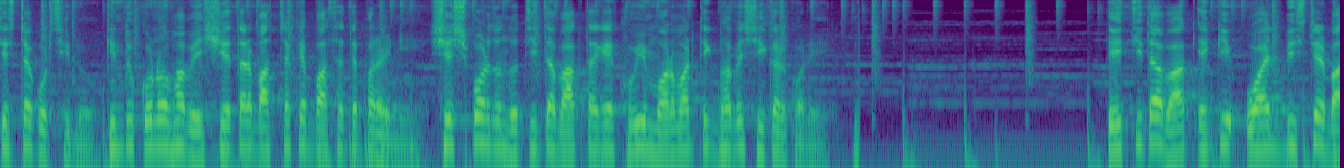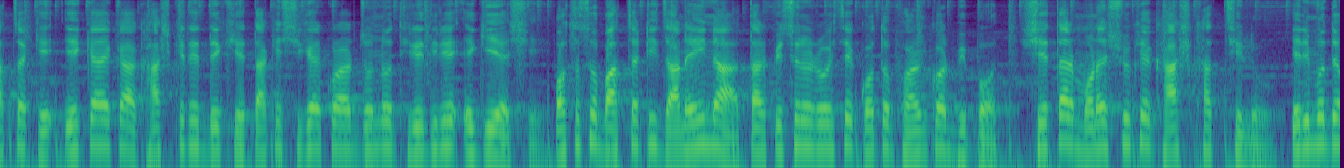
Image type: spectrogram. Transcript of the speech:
চেষ্টা করছিল, কিন্তু কোনোভাবেই সে তার বাচ্চাকে বাঁচাতে পারেনি। শেষ পর্যন্ত চিতাবাঘ তাকে খুবই মর্মান্তিকভাবে শিকার করে। এই চিতাবাঘ একটি ওয়াইল্ড বিস্টের বাচ্চাকে একা একা ঘাস খেতে দেখে তাকে শিকার করার জন্য ধীরে ধীরে এগিয়ে আসে। অথচ বাচ্চাটি জানেই না তার পেছনে রয়েছে কত ভয়ঙ্কর বিপদ। সে তার মনের সুখে ঘাস খাচ্ছিল। এর মধ্যে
